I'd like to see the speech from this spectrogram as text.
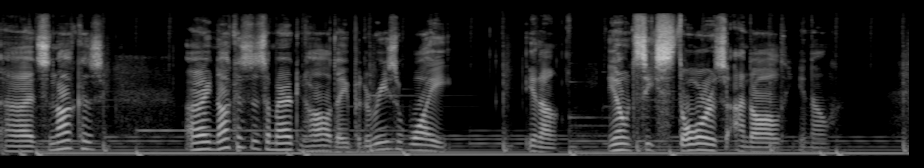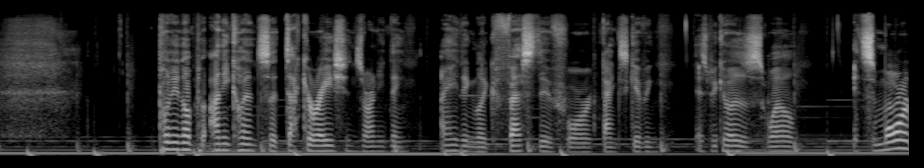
Uh, it's not cause, alright, not cause it's American holiday, but the reason why, you know, you don't see stores and all, you know, putting up any kinds of decorations or anything, anything like festive for Thanksgiving, is because, well, it's more,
